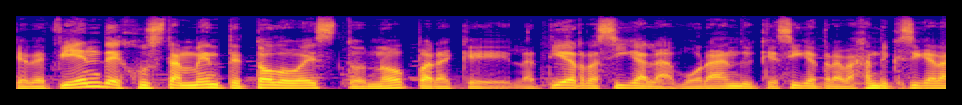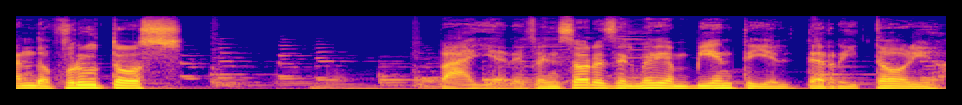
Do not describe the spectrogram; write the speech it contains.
que defiende justamente todo esto, ¿no? Para que la tierra siga laborando y que siga trabajando y que siga dando frutos. Vaya, defensores del medio ambiente y el territorio.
